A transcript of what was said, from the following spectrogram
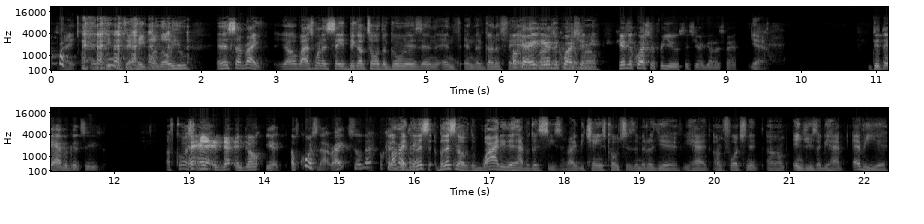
right? And people to hate below you. And it's all right. You know, but I just want to say big up to all the Gooners and, and, and the Gunner fans. Okay, here's the- a question. Here's a question for you, since you're a Gunners fan. Yeah, Did they have a good season? Of course. And, and, and- and don't, yeah, of course not, right? So that okay. All right, but they- listen, but let's know why they didn't have a good season, right? We changed coaches in the middle of the year. We had unfortunate um, injuries that we have every year,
